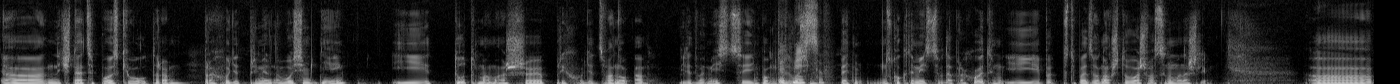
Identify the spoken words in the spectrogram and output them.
э, начинаются поиски Уолтера, проходит примерно 8 дней, и тут мамаше приходит звонок. А, или два месяца, я не помню. Пять 8, месяцев. 5, ну, сколько-то месяцев, да, проходит, и поступает звонок, что вашего сына мы нашли. А,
